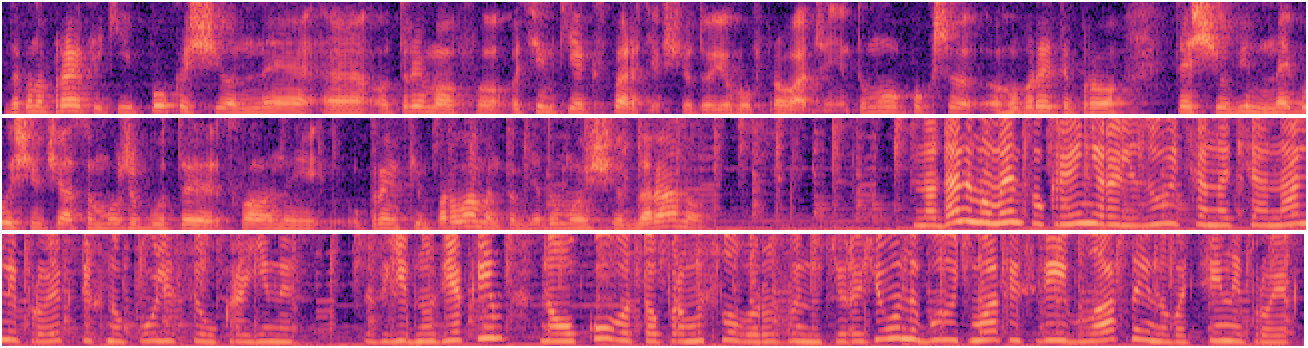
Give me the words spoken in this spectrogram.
законопроект, який поки що не е, отримав оцінки експертів щодо його впровадження. Тому поки що говорити про те, що він найближчим часом може бути схвалений українським парламентом, я думаю, що зарано. На даний момент в Україні реалізується національний проект Технополіси України, згідно з яким науково та промислово розвинуті регіони будуть мати свій власний інноваційний проєкт.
